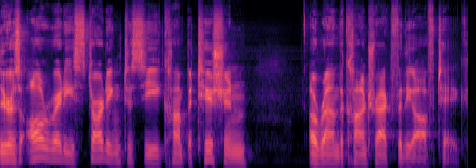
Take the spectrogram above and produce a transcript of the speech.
there is already starting to see competition around the contract for the offtake.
